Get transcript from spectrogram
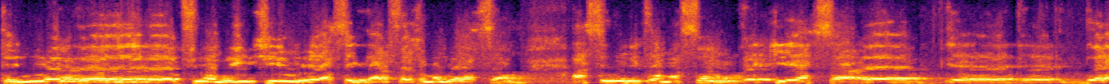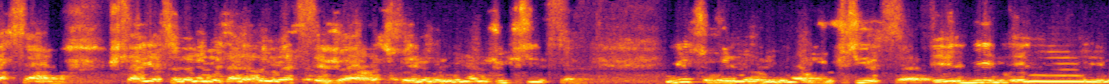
teria é, é, finalmente é, aceitado fazer uma delação. A segunda informação é que essa é, é, é delação estaria sendo analisada pelo STJ, Superior Tribunal de Justiça. E o Superior Tribunal de Justiça, ele, ele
